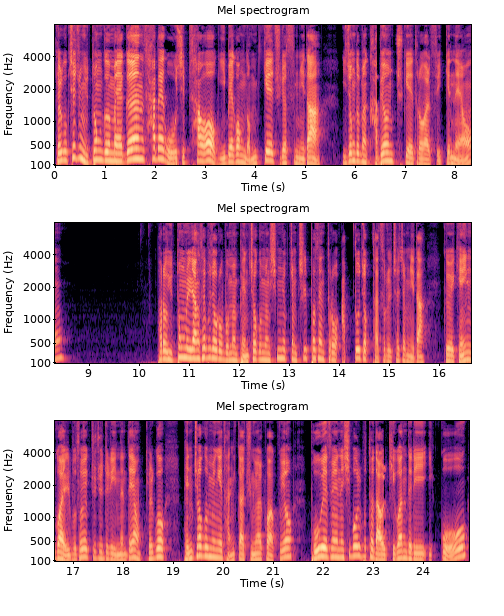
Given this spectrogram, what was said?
결국 최종 유통 금액은 454억, 200억 넘게 줄였습니다. 이 정도면 가벼운 축에 들어갈 수 있겠네요. 바로 유통 물량 세부적으로 보면 벤처금융 16.7%로 압도적 다수를 차지합니다. 그 외 개인과 일부 소액주주들이 있는데요. 결국 벤처금융의 단가 중요할 것 같고요. 보호회수에는 15일부터 나올 기관들이 있고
